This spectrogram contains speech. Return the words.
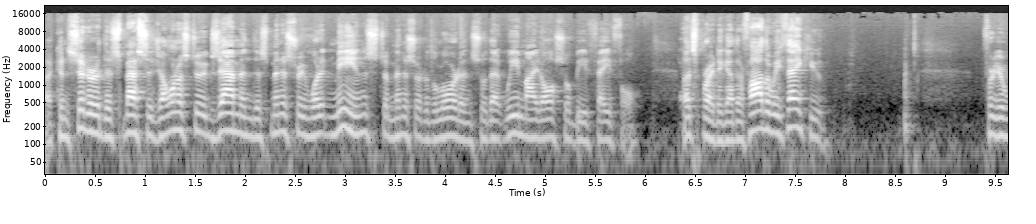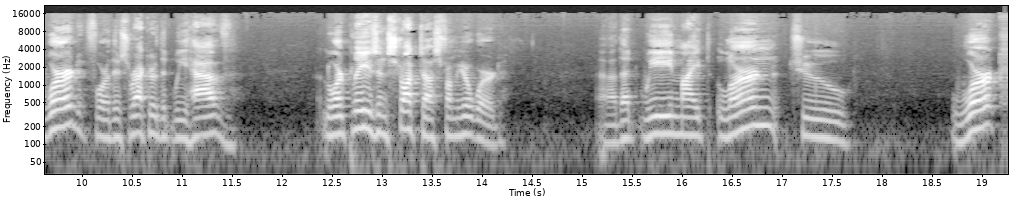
uh, consider this message, I want us to examine this ministry and what it means to minister to the Lord, and so that we might also be faithful. Let's pray together. Father, we thank you for your word, for this record that we have. Lord, please instruct us from your word uh, that we might learn to work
